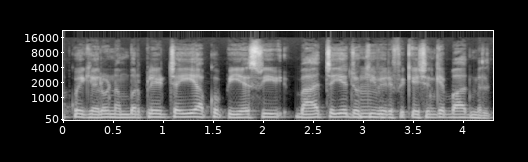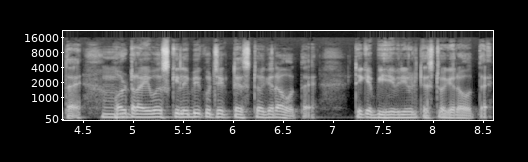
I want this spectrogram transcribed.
आपको एक येलो नंबर प्लेट चाहिए आपको पी एस वी बैच चाहिए जो कि वेरिफिकेशन हम्म। के बाद मिलता है हम्म। और ड्राइवर्स के लिए भी कुछ एक टेस्ट वगैरह होता है ठीक है बिहेवियरल टेस्ट वगैरह होता है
